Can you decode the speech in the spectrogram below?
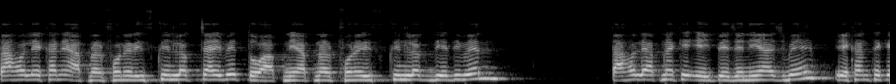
তাহলে এখানে আপনার ফোনের স্ক্রিন লক চাইবে, তো আপনি আপনার ফোনের স্ক্রিন লক দিয়ে দিবেন। তাহলে আপনাকে এই পেজে নিয়ে আসবে। এখান থেকে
